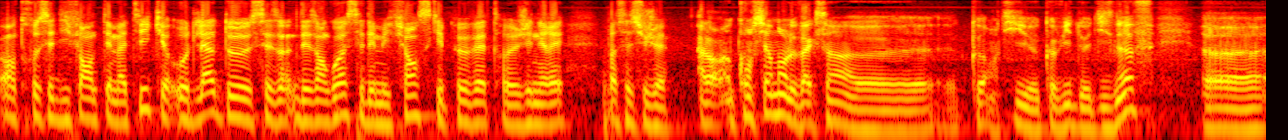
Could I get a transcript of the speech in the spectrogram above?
entre ces différentes thématiques, au-delà de ces, des angoisses et des méfiances qui peuvent être générées par ces sujets. Alors, concernant le vaccin anti-Covid 19, euh,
